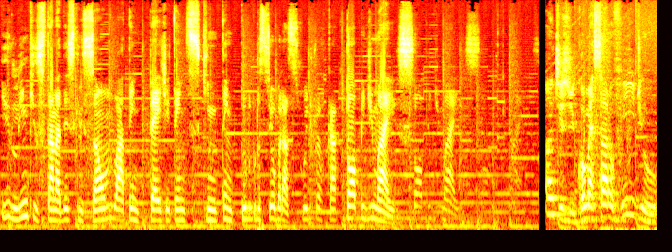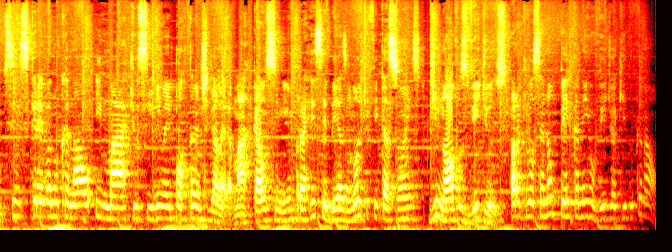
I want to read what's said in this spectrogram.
E link está na descrição. Lá tem pet, tem skin, tem tudo pro seu Brasfoot pra ficar top demais. Top demais. Antes de começar o vídeo, se inscreva no canal e marque o sininho, é importante galera, marcar o sininho para receber as notificações de novos vídeos, para que você não perca nenhum vídeo aqui do canal.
